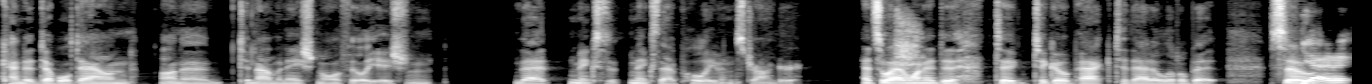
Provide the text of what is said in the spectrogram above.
kind of double down on a denominational affiliation, that makes it makes that pull even stronger. That's why I wanted to to to go back to that a little bit. So yeah. And it,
